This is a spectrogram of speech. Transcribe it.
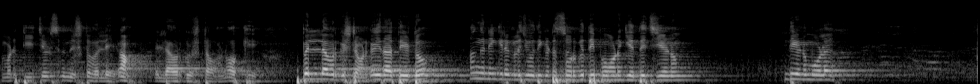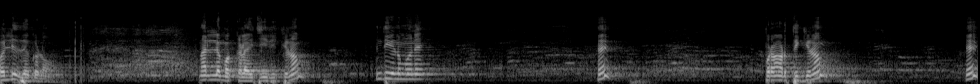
നമ്മുടെ ടീച്ചേഴ്സിനൊന്നും ഇഷ്ടമല്ലേ ആ എല്ലാവർക്കും ഇഷ്ടമാണ്. ഓക്കെ ഇപ്പം എല്ലാവർക്കും ഇഷ്ടമാണ്. കൈ താത്തിയിട്ടോ അങ്ങനെയെങ്കിലും നിങ്ങൾ ചോദിക്കട്ടെ സ്വർഗത്തിൽ പോകണമെങ്കിൽ എന്ത് ചെയ്യണം? എന്ത് ചെയ്യണം മോളെ? പല്ല് തേക്കണോ? നല്ല മക്കളായി ജീവിക്കണം. എന്ത് ചെയ്യണം മോനെ? ഏ? പ്രാർത്ഥിക്കണം. ഏ?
